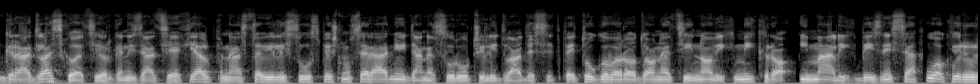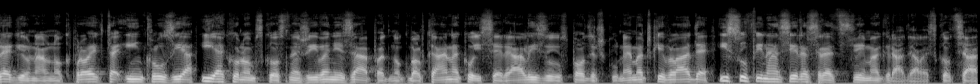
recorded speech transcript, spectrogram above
Grad Leskovac i organizacija HELP nastavili su uspešnu saradnju i danas uručili 25 ugovora o donaciji novih mikro i malih biznisa u okviru regionalnog projekta Inkluzija i ekonomsko osnaživanje Zapadnog Balkana koji se realizuju uz podršku Nemačke vlade i sufinansira sredstvima grada Leskovca.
